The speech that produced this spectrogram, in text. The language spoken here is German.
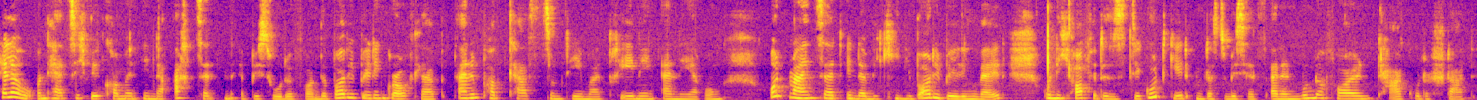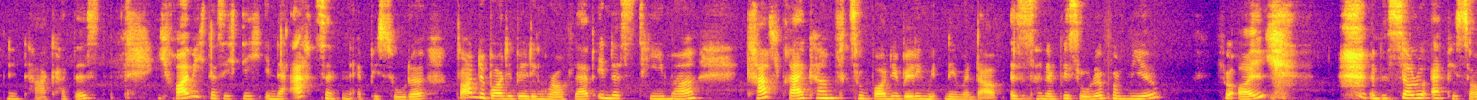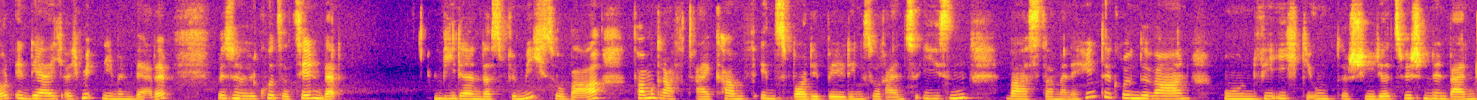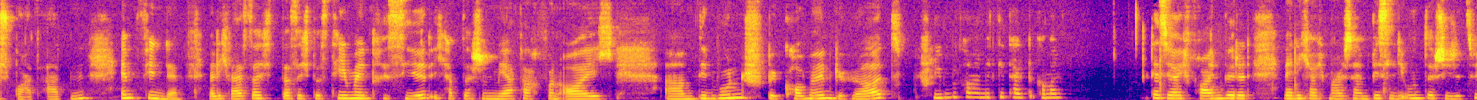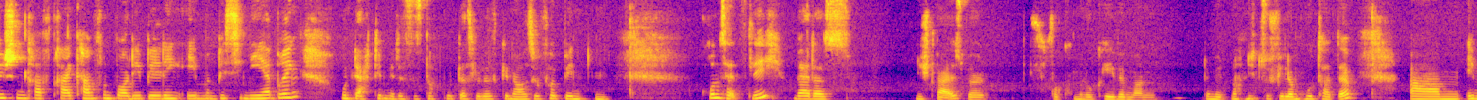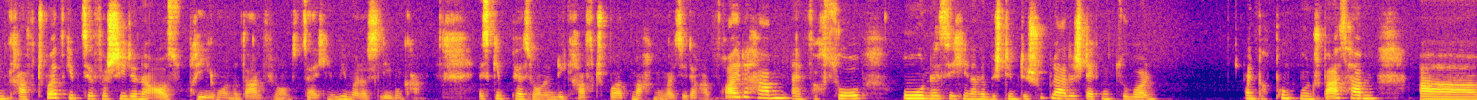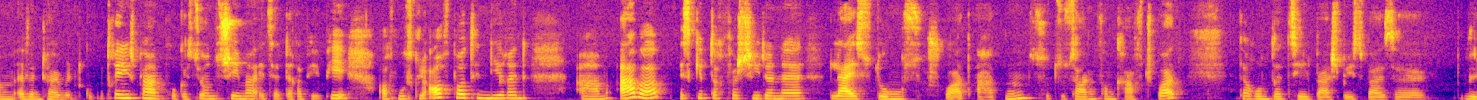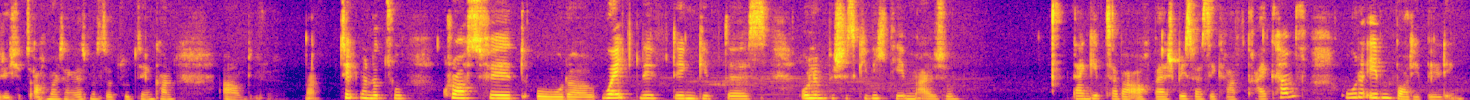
Hallo und herzlich willkommen in der 18. Episode von The Bodybuilding Growth Lab, deinem Podcast zum Thema Training, Ernährung und Mindset in der Bikini Bodybuilding Welt. Und ich hoffe, dass es dir gut geht und dass du bis jetzt einen wundervollen Tag oder Start in den Tag hattest. Ich freue mich, dass ich dich in der 18. Episode von The Bodybuilding Growth Lab in das Thema Kraft-Dreikampf zum Bodybuilding mitnehmen darf. Es ist eine Episode von mir für euch eine Solo-Episode, in der ich euch mitnehmen werde, beziehungsweise kurz erzählen werde, wie denn das für mich so war, vom Kraft-3-Kampf ins Bodybuilding so rein zu easen, was da meine Hintergründe waren und wie ich die Unterschiede zwischen den beiden Sportarten empfinde. Weil ich weiß, dass euch das Thema interessiert. Ich habe da schon mehrfach von euch ähm, den Wunsch bekommen, gehört, geschrieben bekommen, mitgeteilt bekommen, dass ihr euch freuen würdet, wenn ich euch mal so ein bisschen die Unterschiede zwischen Kraft-3-Kampf und Bodybuilding eben ein bisschen näher bringe und dachte mir, das ist doch gut, dass wir das genauso verbinden. Grundsätzlich, wer das nicht weiß, weil es ist vollkommen okay, wenn man damit noch nicht so viel am Hut hatte. Ähm, Im Kraftsport gibt es ja verschiedene Ausprägungen und Anführungszeichen, wie man das leben kann. Es gibt Personen, die Kraftsport machen, weil sie daran Freude haben, einfach so, ohne sich in eine bestimmte Schublade stecken zu wollen einfach pumpen und Spaß haben, ähm, eventuell mit gutem Trainingsplan, Progressionsschema etc. pp. auf Muskelaufbau tendierend. Ähm, aber es gibt auch verschiedene Leistungssportarten, sozusagen vom Kraftsport. Darunter zählt beispielsweise, würde ich jetzt auch mal sagen, dass man es dazu zählen kann, ähm, na, zählt man dazu, CrossFit oder Weightlifting gibt es, olympisches Gewichtheben also dann gibt es aber auch beispielsweise Kraft-3-Kampf oder eben Bodybuilding.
